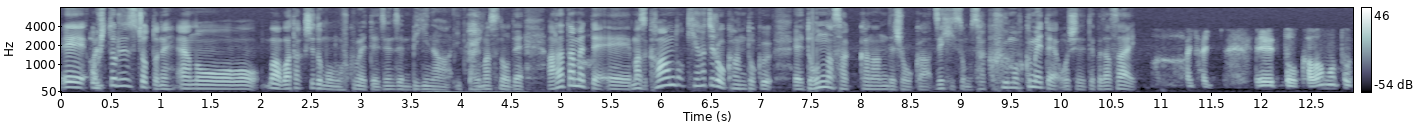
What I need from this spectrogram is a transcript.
えーお一人ずつちょっとねあのーまあ私どもも含めて全然ビギナーいっぱいいますので改めて、えーまず川本喜八郎監督、えーどんな作家なんでしょうかぜひその作風も含めて教えてください。はいはい。えっ、と、川本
